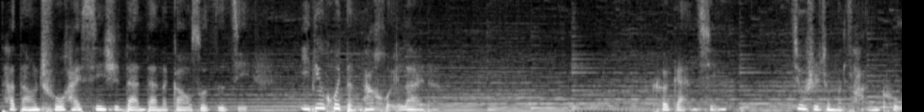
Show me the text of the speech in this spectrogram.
他当初还信誓旦旦的告诉自己，一定会等他回来的。可感情就是这么残酷，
